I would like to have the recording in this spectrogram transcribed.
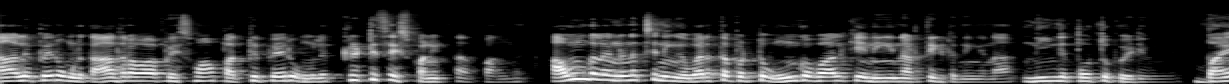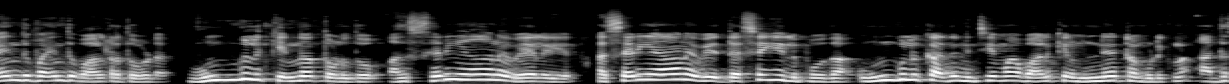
நாலு பேர் உங்களுக்கு ஆதரவாக பேசுவான் பத்து பேர் உங்களை கிரிட்டிசைஸ் பண்ணிட்டு தான் இருப்பாங்க. அவங்கள நினைச்சு நீங்க வருத்தப்பட்டு உங்க வாழ்க்கையை நீங்க நடத்திக்கிட்டு இருந்தீங்கன்னா நீங்க தோத்து போயிடுவீங்க. பயந்து பயந்து வாழ்றதோட உங்களுக்கு என்ன தோணுதோ அது சரியான வேலையை அது சரியான வே- திசையில் போதா உங்களுக்கு அது நிச்சயமா வாழ்க்கையில் முன்னேற்றம் கொடுக்கணும் அதை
